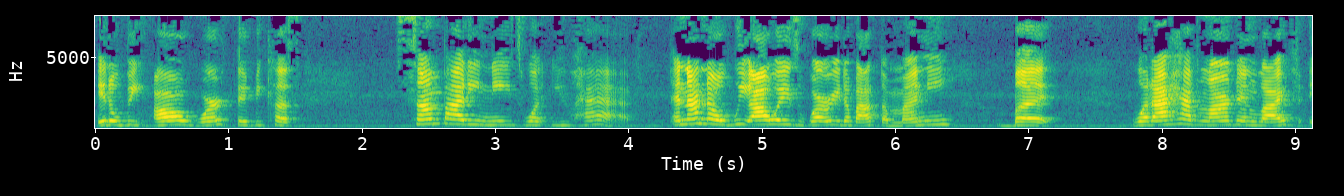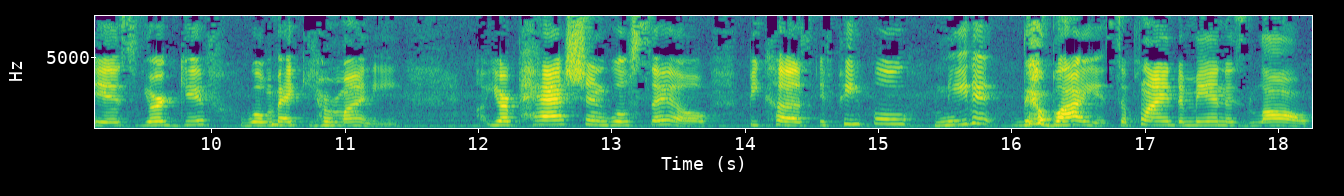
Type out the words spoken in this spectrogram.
It'll be all worth it because somebody needs what you have. And i know we always worried about the money but what I have learned in life is your gift will make your money. Your passion will sell because if people need it, they'll buy it. Supply and demand is law.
